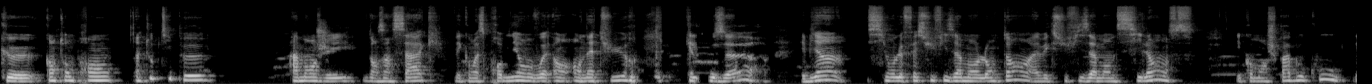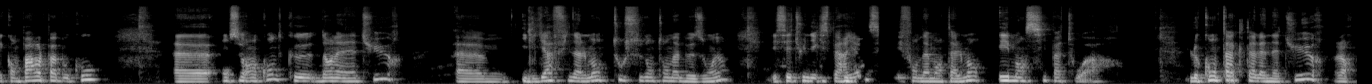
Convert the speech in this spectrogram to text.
que quand on prend un tout petit peu à manger dans un sac et qu'on va se promener en, en, nature quelques heures, eh bien, si on le fait suffisamment longtemps, avec suffisamment de silence, et qu'on mange pas beaucoup, et qu'on parle pas beaucoup, euh, on se rend compte que dans la nature, euh, il y a finalement tout ce dont on a besoin, et c'est une expérience qui est fondamentalement émancipatoire le contact à la nature, alors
